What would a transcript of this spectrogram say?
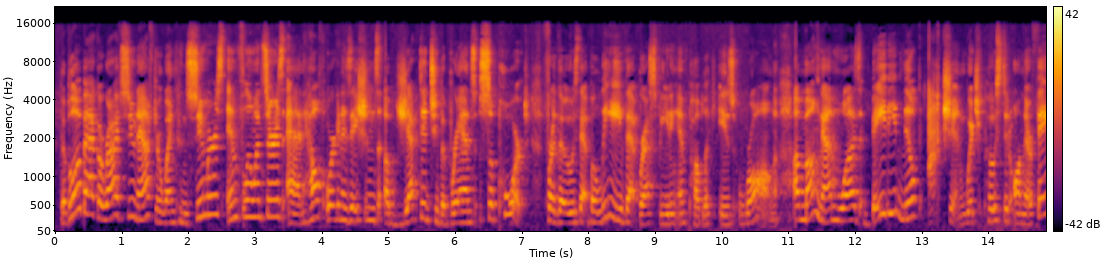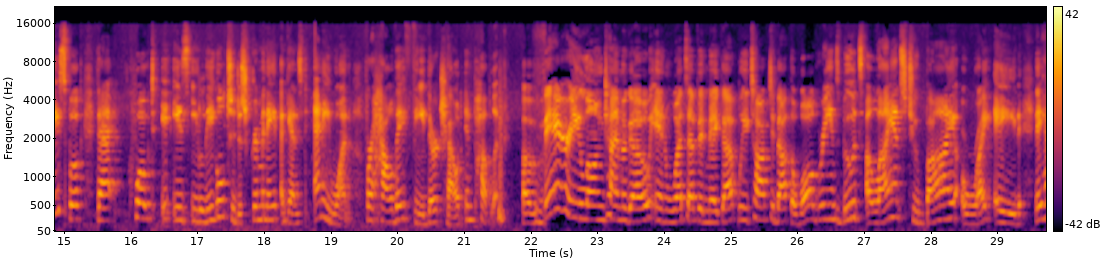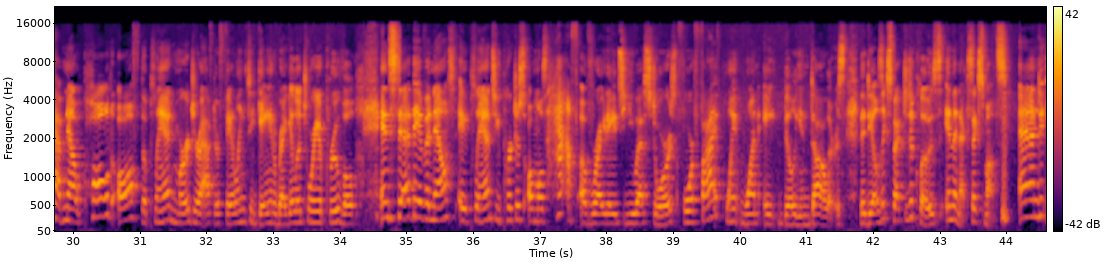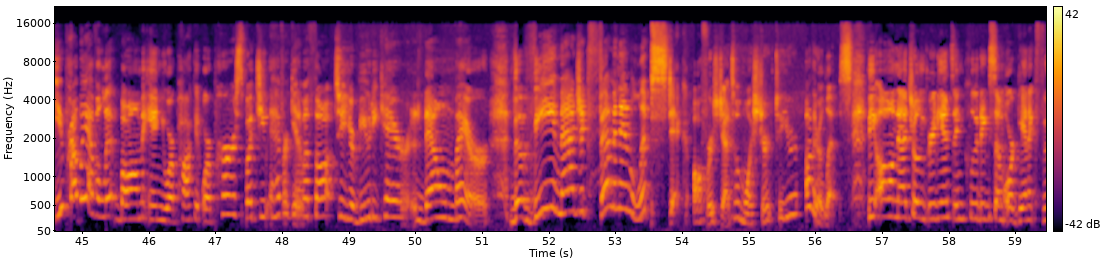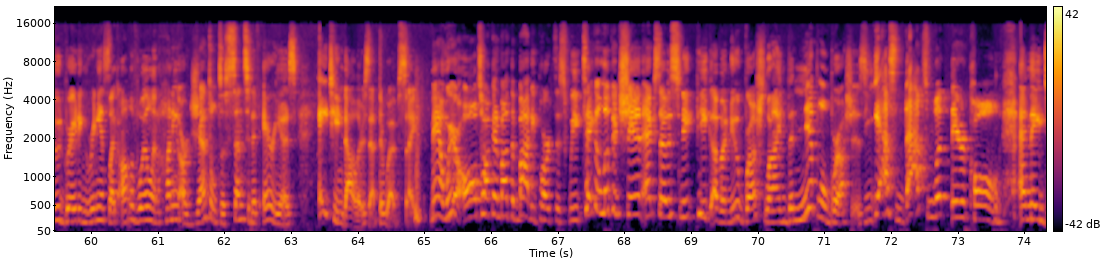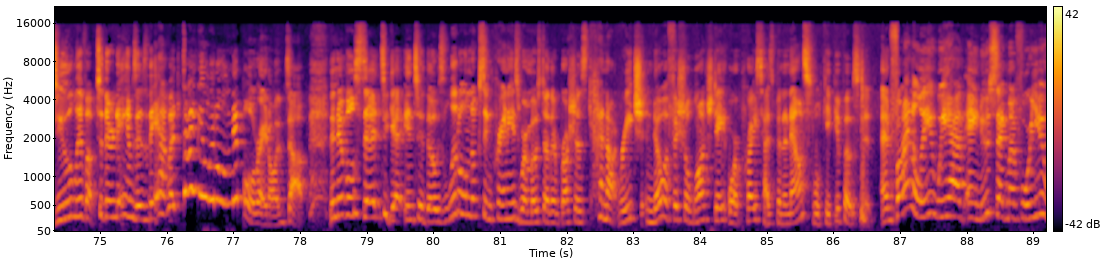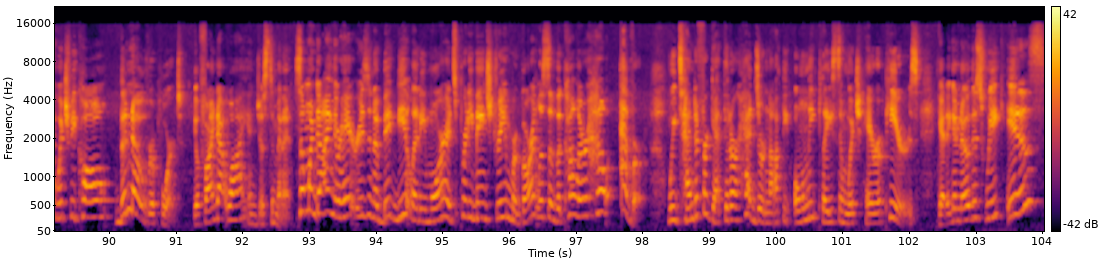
The blowback arrived soon after when consumers, influencers, and health organizations objected to the brand's support for those that believe that breastfeeding in public is wrong. Among them was Baby Milk Action, which posted on their Facebook that quote, it is illegal to discriminate against anyone for how they feed their child in public. A very long time ago in What's Up in Makeup, we talked about the Walgreens Boots Alliance to buy Rite Aid. They have now called off the planned merger after failing to gain regulatory approval. Instead, they have announced a plan to purchase almost half of Rite Aid's U.S. stores for $5.18 billion. The deal is expected to close in the next six months. And you probably have a lip balm in your pocket or purse, but you ever give a thought to your beauty care down there? The V Magic Feminine Lipstick offers gentle moisture to your other lips. The all natural ingredients, including some organic food grade ingredients like olive oil and honey, are gentle to sensitive areas. $18 at their website. Man, we are all talking about the body parts this week. Take a look at ShaanXO's sneak peek of a new brush line, the nipple brushes. Yes, that's what they're called. And they do live up to their names as they have a tiny little nipple right on top. The nipple's said to get into those little nooks and crannies where most other brushes cannot reach. No official launch date or price has been announced. We'll keep you posted. And finally, we have a new segment for you, which we call the No Report. You'll find out why in just a minute. Someone dyeing their hair isn't a big deal anymore. It's pretty mainstream regardless of the color. However, we tend to forget that our heads are not the only place in which hair appears. Getting a no this week is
